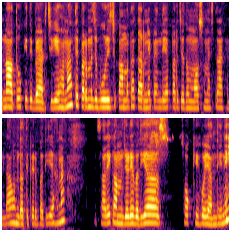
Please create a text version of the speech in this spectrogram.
ਨਾ ਧੋ ਕੇ ਤੇ ਬੈਠ ਜੀਏ ਹਨਾ? ਤੇ ਪਰ ਮਜਬੂਰੀ 'ਚ ਕੰਮ ਤਾਂ ਕਰਨੇ ਪੈਂਦੇ ਆ, ਪਰ ਜਦੋਂ ਮੌਸਮ ਇਸ ਤਰ੍ਹਾਂ ਠੰਡਾ ਹੁੰਦਾ ਤੇ ਫਿਰ ਵਧੀਆ, ਹਨਾ? ਸਾਰੇ ਕੰਮ ਜਿਹੜੇ ਵਧੀਆ ਸੌਖੇ ਹੋ ਜਾਂਦੇ ਨੇ।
